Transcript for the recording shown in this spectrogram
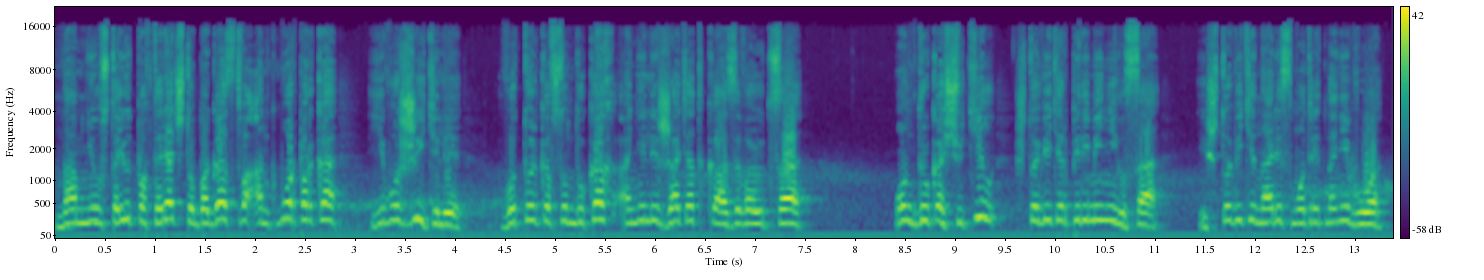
Нам не устают повторять, что богатство Анкморпарка – его жители. Вот только в сундуках они лежать отказываются. Он вдруг ощутил, что ветер переменился, и что ветеринарий смотрит на него.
